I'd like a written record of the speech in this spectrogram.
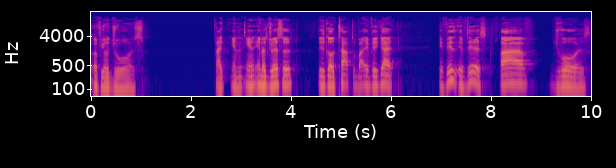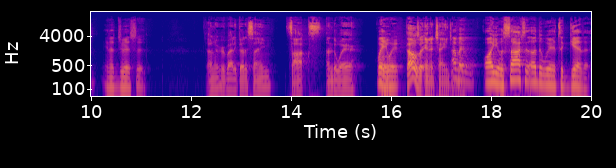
of your drawers? Like in in, in a dresser, just go top to bottom. If it got, if it if there's five drawers in a dresser, Don't everybody go the same? Socks, underwear. wait, Well, wait. those are interchangeable. I mean, are your socks and underwear together?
